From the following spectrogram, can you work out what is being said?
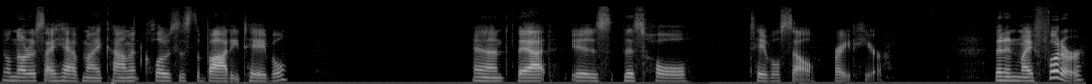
you'll notice I have my comment closes the body table. And that is this whole table cell right here. Then in my footer,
